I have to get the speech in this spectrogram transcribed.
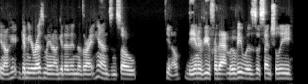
you know, give me your resume and I'll get it into the right hands. And so you know, the interview for that movie was essentially,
